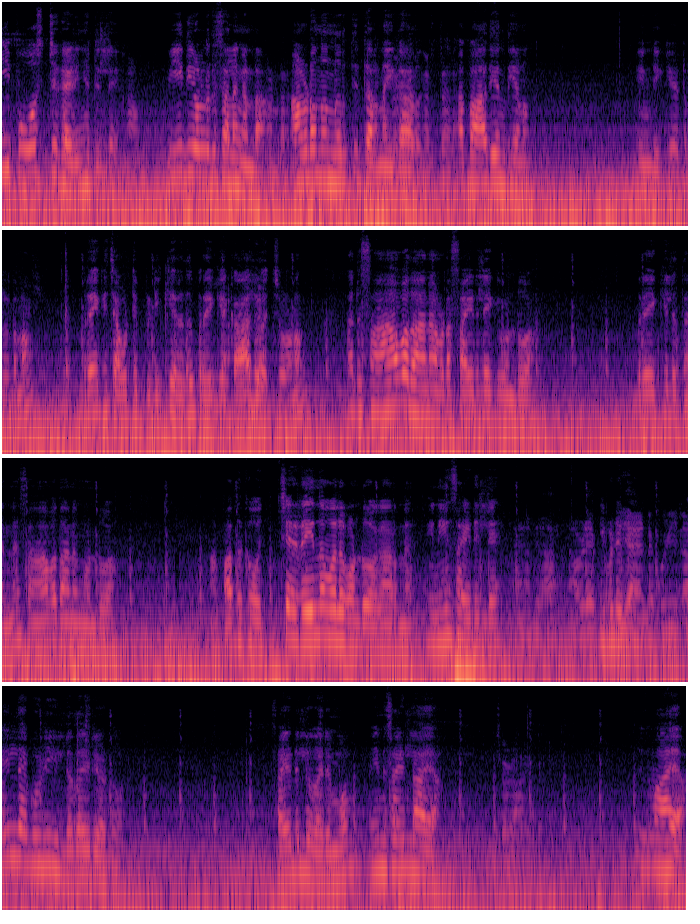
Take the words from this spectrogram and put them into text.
ഈ പോസ്റ്റ് കഴിഞ്ഞിട്ടില്ലേ. വീതിയുള്ളൊരു സ്ഥലം കണ്ട. അവിടെ ഒന്ന് നിർത്തി തരണം ഈ കാർ. അപ്പൊ ആദ്യം എന്ത് ചെയ്യണം? ഇൻഡിക്കേറ്റർ ഇടണം. ബ്രേക്ക് ചവിട്ടി പിടിക്കരുത്. ബ്രേക്ക് കാൽ വെച്ചോണം. എന്നിട്ട് സാവധാനം അവിടെ സൈഡിലേക്ക് കൊണ്ടുപോവാ ബ്രേക്കിൽ തന്നെ സാവധാനം കൊണ്ടുപോവാ അപ്പൊ അതൊക്കെ ഒച്ച എഴയുന്ന പോലെ കൊണ്ടുപോവാ കാറിന്. ഇനിയും സൈഡില്ലേ? ഇവിടെ- ഇല്ല കുഴിയില്ല. ധൈര്യമായിട്ട് സൈഡിൽ വരുമ്പം ഇനി സൈഡിലായ. ആയ?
